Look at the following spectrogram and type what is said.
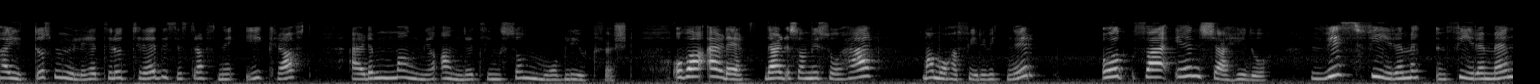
har gitt oss mulighet til å tre disse straffene i kraft, er det mange andre ting som må bli gjort først. Og hva er det? Det er det som vi så her. Man må ha fire vittner. Og fa'in shahidu. Hvis fire, fire menn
